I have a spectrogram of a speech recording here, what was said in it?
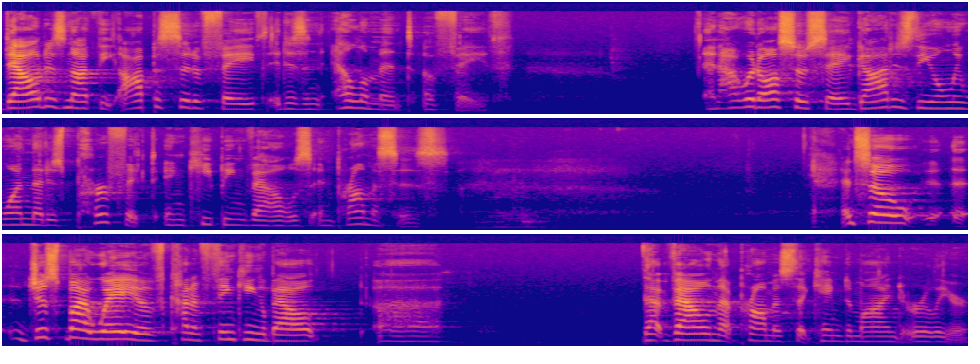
Doubt is not the opposite of faith, it is an element of faith. And I would also say, God is the only one that is perfect in keeping vows and promises. And so, uh, just by way of kind of thinking about uh, that vow and that promise that came to mind earlier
